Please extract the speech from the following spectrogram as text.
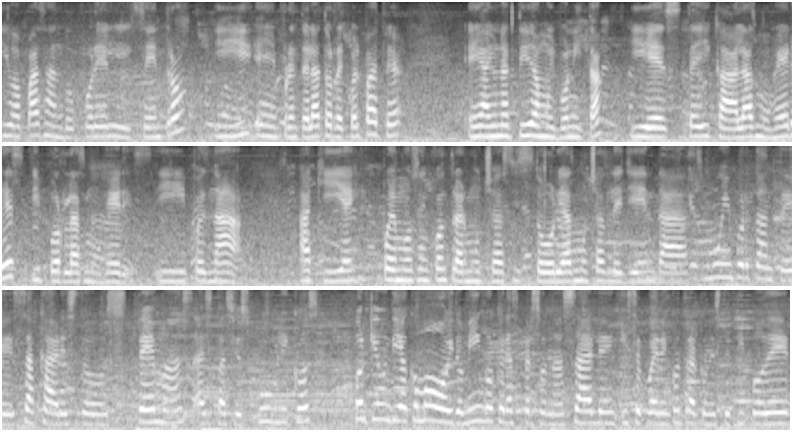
iba pasando por el centro y enfrente de la Torre Colpatria eh, hay una actividad muy bonita y es dedicada a las mujeres y por las mujeres. Y pues nada, aquí eh, podemos encontrar muchas historias, muchas leyendas. Es muy importante sacar estos temas a espacios públicos porque un día como hoy, domingo, que las personas salen y se pueden encontrar con este tipo de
